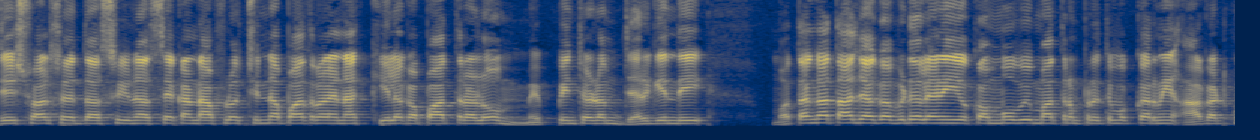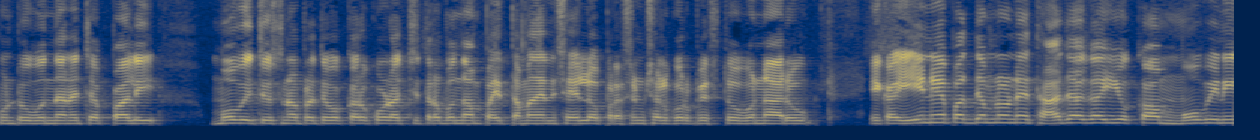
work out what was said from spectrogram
జైస్వాల్ శ్రద్ధ శ్రీనాథ్ సెకండ్ హాఫ్లో చిన్న పాత్రలైన కీలక పాత్రలో మెప్పించడం జరిగింది. మొత్తంగా తాజాగా విడుదలైన ఈ యొక్క మూవీ మాత్రం ప్రతి ఒక్కరిని ఆకట్టుకుంటూ ఉందని చెప్పాలి. మూవీ చూసిన ప్రతి ఒక్కరు కూడా చిత్రబృందంపై తమదైన శైలిలో ప్రశంసలు కురిపిస్తూ ఉన్నారు. ఇక ఈ నేపథ్యంలోనే తాజాగా ఈ యొక్క మూవీని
